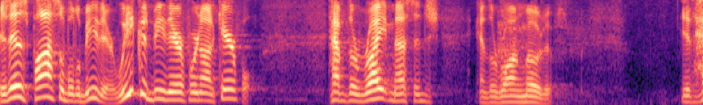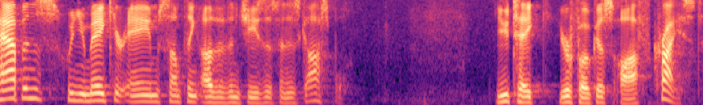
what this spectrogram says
It is possible to be there. We could be there if we're not careful. Have the right message and the wrong motive. It happens when you make your aim something other than Jesus and his gospel. You take your focus off Christ.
